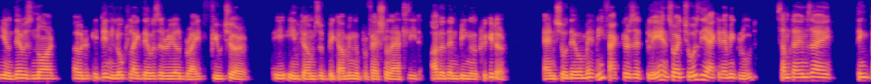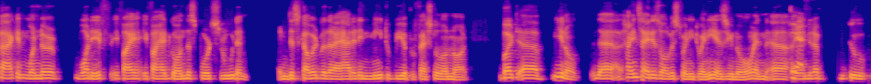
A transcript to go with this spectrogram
you know, there was not, a, it didn't look like there was a real bright future in terms of becoming a professional athlete other than being a cricketer. And so there were many factors at play. And so I chose the academic route. Sometimes I think back and wonder what if if I if I had gone the sports route and and discovered whether I had it in me to be a professional or not. But uh, you know, hindsight is always twenty twenty, as you know. And uh, yes. I ended up to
